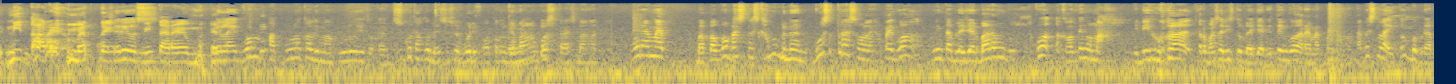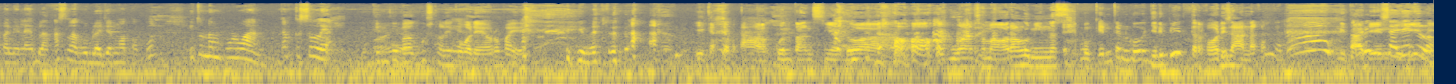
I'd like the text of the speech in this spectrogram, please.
Nita remet nih Serius. Nita remet. Nilai gue 40 atau 50 gitu kan. Terus gue takut beasiswa gue dipotong dong. Kenapa? gue stres banget. Gue remet. Bapak gue pas stres. Kamu beneran? Gue stres soalnya. Sampai gue minta belajar bareng tuh. Gue accounting lemah. Jadi gue terpaksa di situ belajar. Itu yang gue remet pertama. Tapi setelah itu beberapa nilai belakang setelah gue belajar ngotot pun itu 60-an kan kesel ya mungkin gue bagus kali Iya. kalau di Eropa ya. Iya kan siapa tahu akuntansinya doang. Hubungan sama orang lu minus. Mungkin kan gue jadi pinter kalau di sana kan nggak tahu. Tapi yang bisa jadi loh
